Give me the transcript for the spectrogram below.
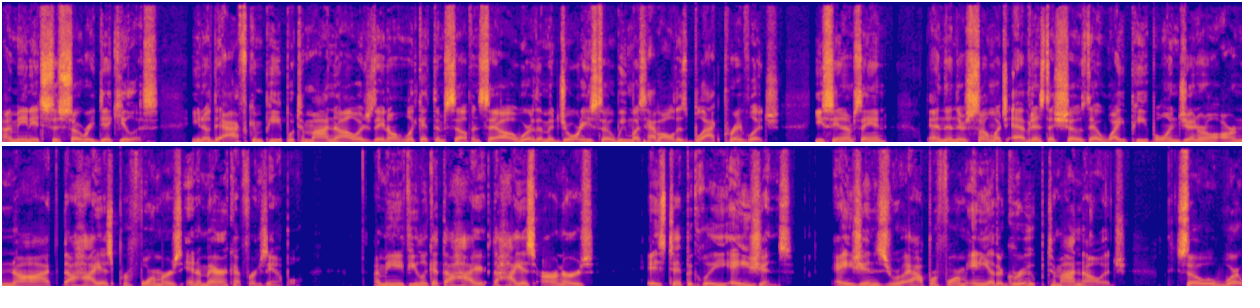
I mean, it's just so ridiculous. You know, the African people, to my knowledge, they don't look at themselves and say, oh, we're the majority, so we must have all this black privilege. You see what I'm saying? And then there's so much evidence that shows that white people in general are not the highest performers in America, for example. I mean, if you look at the high, the highest earners, it's typically Asians. Asians outperform any other group, to my knowledge. So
